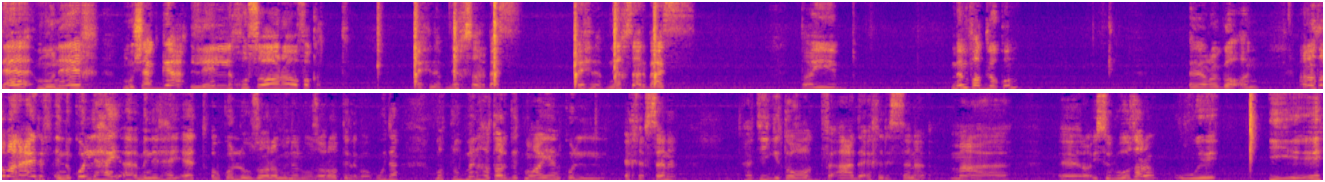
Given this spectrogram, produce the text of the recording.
ده مناخ مشجع للخسارة فقط. إحنا بنخسر بس. إحنا بنخسر بس. طيب من فضلكم؟ آه، رجاء. أنا طبعا عارف إن كل هيئة من الهيئات أو كل وزارة من الوزارات اللي موجودة مطلوب منها target معين كل آخر سنة. هتيجي تقعد في قعدة آخر السنة مع آه، رئيس الوزراء و ي-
